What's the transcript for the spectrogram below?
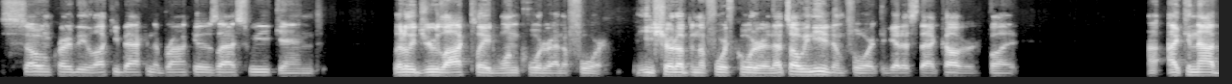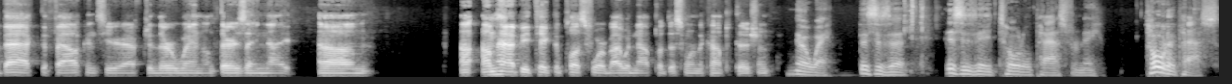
so incredibly lucky back in the Broncos last week, and literally Drew Lock played one quarter out of four. He showed up in the fourth quarter. That's all we needed him for to get us that cover. But I, I cannot back the Falcons here after their win on Thursday night. Um, I, I'm happy to take the plus four, but I would not put this one in the competition. No way. This is a this is a total pass for me. Total pass.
